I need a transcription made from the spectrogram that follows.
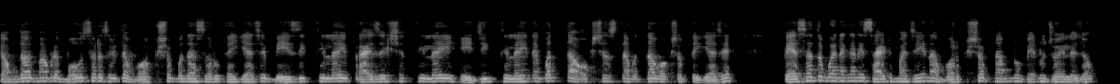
કે અમદાવાદમાં આપણે બહુ સરસ રીતે વર્કશોપ બધા શરૂ થઈ ગયા છે. બેઝિકથી લઈ પ્રાઇઝ એક્શનથી લઈ હેજિંગથી લઈને બધા ઓપ્શન્સ ના બધા વર્કશોપ થઈ ગયા છે. પૈસા તો બનેગાની સાઇટમાં જઈને વર્કશોપ નામનું મેનુ જોઈ લેજો.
